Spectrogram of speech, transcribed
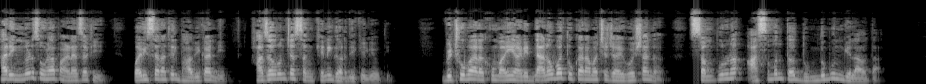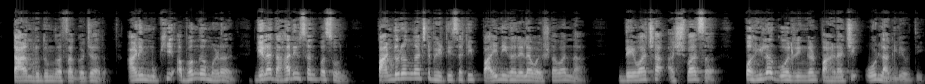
हा रिंगण सोहळा पाहण्यासाठी परिसरातील भाविकांनी हजारोंच्या संख्येने गर्दी केली होती. विठोबा रखुमाई आणि ज्ञानोबा तुकारामाच्या जयघोषानं संपूर्ण आसमंत दुमदुमून गेला होता. टाळ मृदुंगाचा गजर आणि मुखी अभंग म्हणत गेल्या दहा दिवसांपासून पांडुरंगाच्या भेटीसाठी पायी निघालेल्या वैष्णवांना देवाच्या अश्वाचं पहिलं गोल रिंगण पाहण्याची ओढ लागली होती.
